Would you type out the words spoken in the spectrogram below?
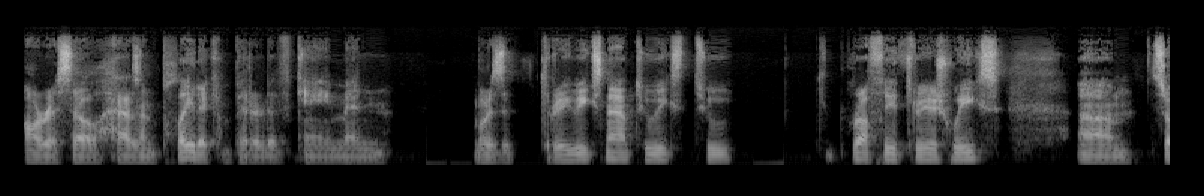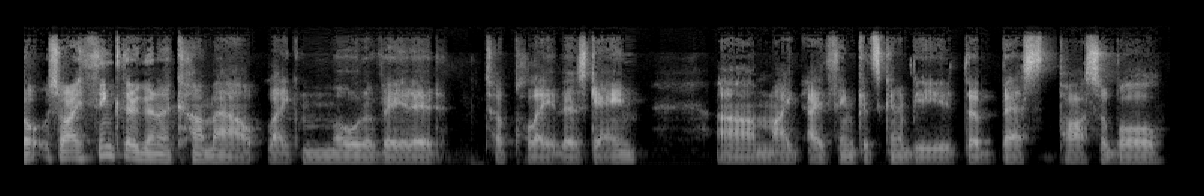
RSL hasn't played a competitive game in what is it, three weeks now, two weeks, two, roughly three-ish weeks. Um, so, so I think they're going to come out like motivated to play this game. Um, I, I think it's going to be the best possible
